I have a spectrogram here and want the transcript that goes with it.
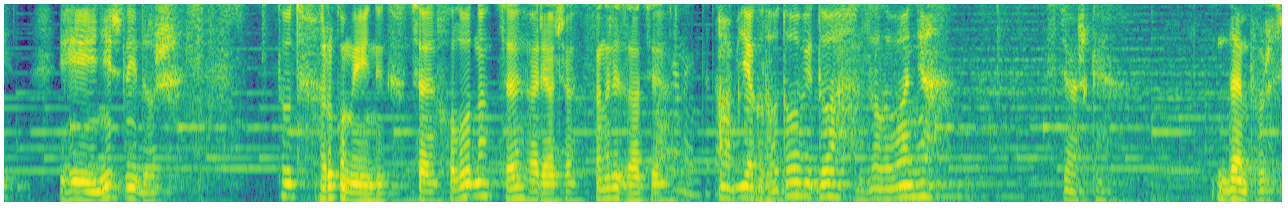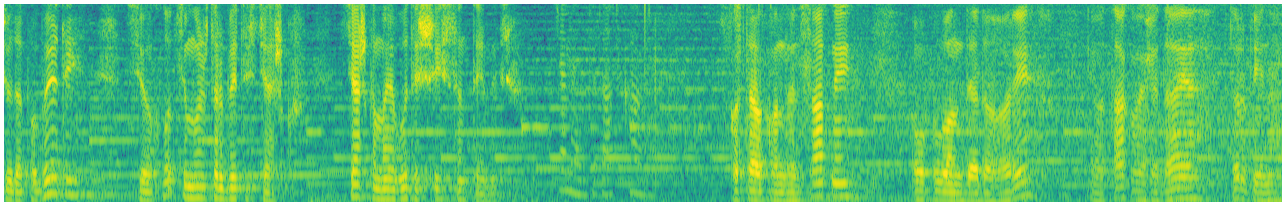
гігієнічний душ. Тут рукомийник. Це холодна, це гаряча каналізація. Об'єкт готовий до заливання стяжки. Демпфер сюди побитий. Все, хлопці можуть робити стяжку. Стяжка має бути 6 см. Котел конденсатний, уклон йде догори. І отак виглядає турбіна.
